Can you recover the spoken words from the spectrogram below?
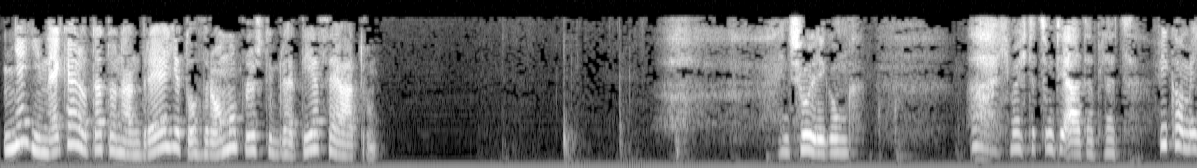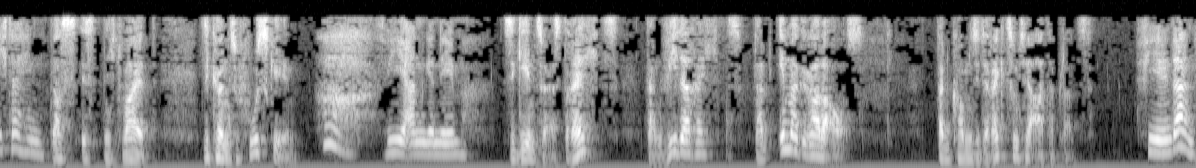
Μια γυναίκα ρωτά τον Ανδρέα για το δρόμο προς την πλατεία θεάτρου. Entschuldigung. Ah, Ich möchte zum Theaterplatz. Wie komme ich dahin? Das ist nicht weit. Sie können zu Fuß gehen. Ah, Wie angenehm. Sie gehen zuerst rechts, dann wieder rechts, dann immer geradeaus. Dann kommen Sie direkt zum Theaterplatz. Vielen Dank.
